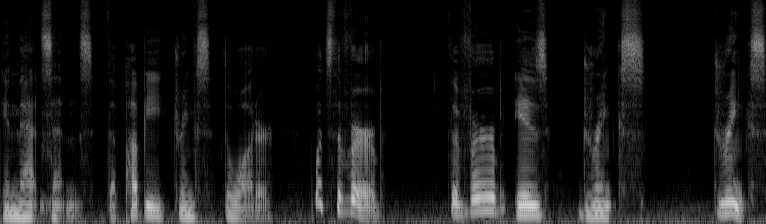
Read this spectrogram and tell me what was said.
in that sentence. The puppy drinks the water. What's the verb? The verb is drinks. Drinks.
